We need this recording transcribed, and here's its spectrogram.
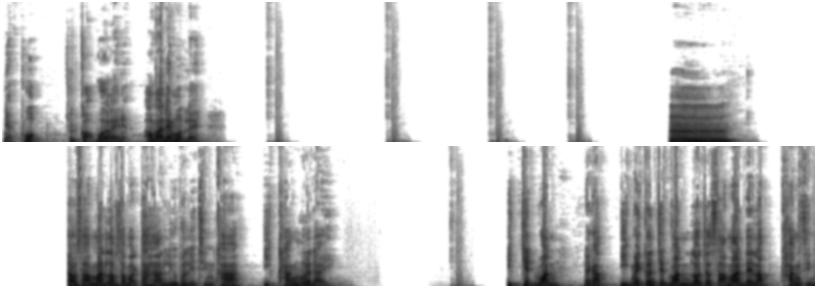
เนี่ย พวกชุดเกาะพวกอะไรเนี่ย เอามาได้หมดเลย อืม เจ้าสามารถรับสมัครทหารหรือผลิตสินค้าอีกครั้งเมื่อใด อีกเจ็ดวันนะครับ อีกไม่เกินเจ็ดวันเราจะสามารถได้รับคลังสิน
